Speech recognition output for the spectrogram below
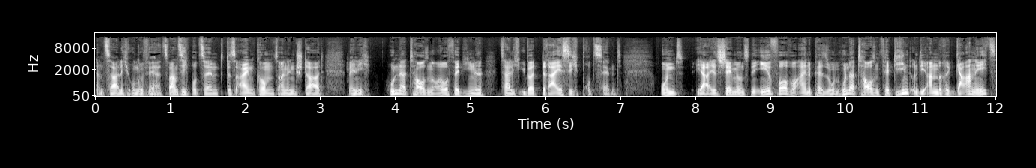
dann zahle ich ungefähr 20 Prozent des Einkommens an den Staat. Wenn ich 100.000 Euro verdiene, zahle ich über 30 Prozent. Und ja, jetzt stellen wir uns eine Ehe vor, wo eine Person 100.000 verdient und die andere gar nichts.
